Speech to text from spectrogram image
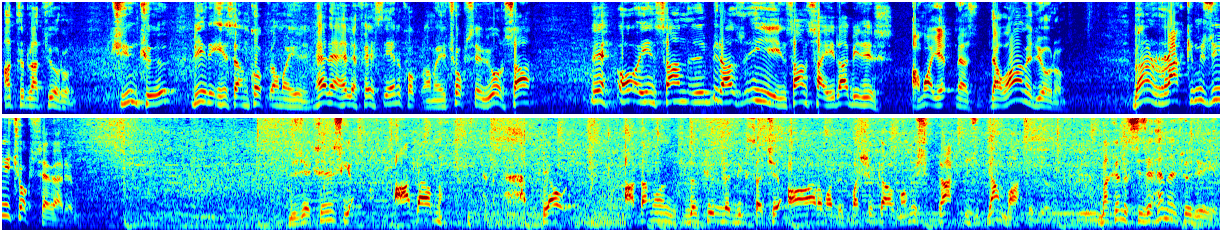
hatırlatıyorum. Çünkü bir insan koklamayı, hele hele fesleğeni koklamayı çok seviyorsa eh, o insan eh, biraz iyi insan sayılabilir. Ama yetmez. Devam ediyorum. Ben rock müziği çok severim. Diyeceksiniz ki adam ya adamın dökülmedik saçı ağarmadık başı kalmamış rock müzikten bahsediyorum. Bakınız size hemen söyleyeyim.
